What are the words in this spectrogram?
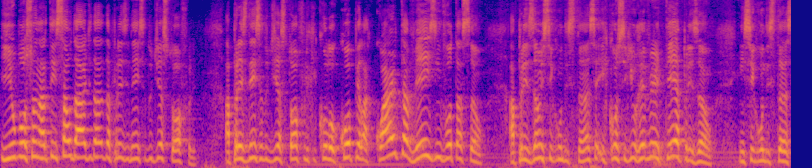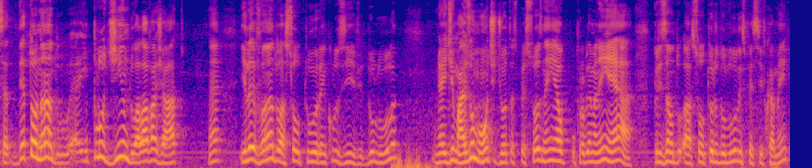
E o Bolsonaro tem saudade da, da presidência do Dias Toffoli. A presidência do Dias Toffoli que colocou pela quarta vez em votação a prisão em segunda instância e conseguiu reverter a prisão em segunda instância, detonando, é, implodindo a Lava Jato, né? e levando a soltura, inclusive, do Lula né? e de mais um monte de outras pessoas. Nem é o, o problema nem é a prisão, do, a soltura do Lula especificamente,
